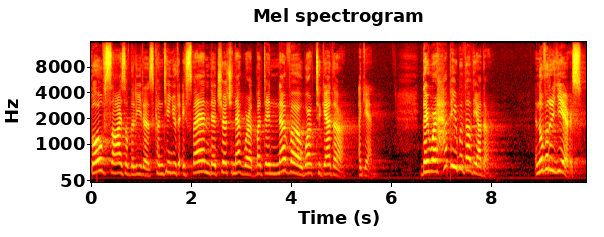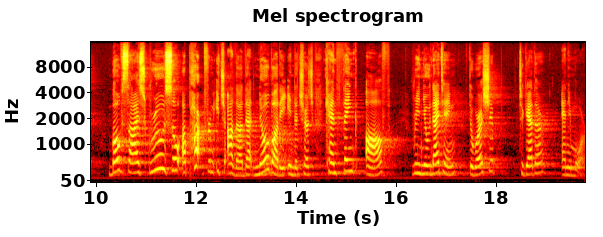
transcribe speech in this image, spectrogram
Both sides of the leaders continued to expand their church network, but they never worked together again. They were happy without the other. And over the years, both sides grew so apart from each other that nobody in the church can think of reuniting the worship together anymore.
